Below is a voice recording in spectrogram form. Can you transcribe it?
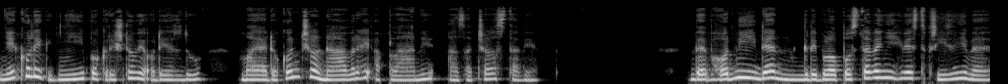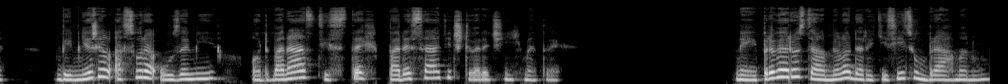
Několik dní po Krišnově odjezdu Maja dokončil návrhy a plány a začal stavět. Ve vhodný den, kdy bylo postavení hvězd příznivé, vyměřil Asura území o 1250 čtverečních metrech. Nejprve rozdal milodary tisícům bráhmanů,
